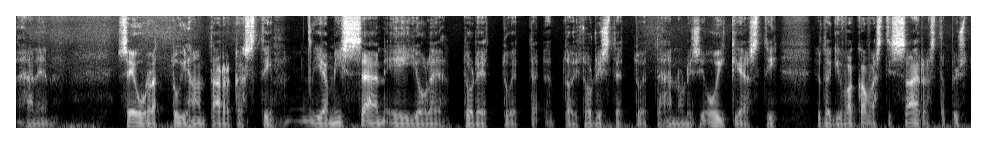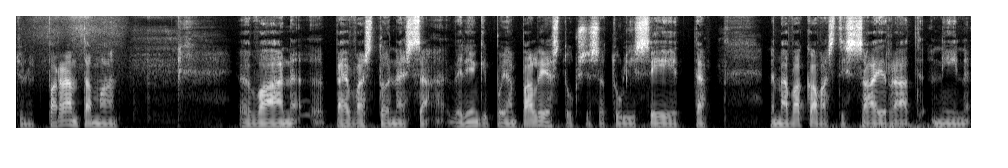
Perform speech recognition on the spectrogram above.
hänen seurattu ihan tarkasti ja missään ei ole todettu, että, toi todistettu, että hän olisi oikeasti jotakin vakavasti sairasta pystynyt parantamaan, vaan päinvastoin näissä veljenkin pojan paljastuksissa tuli se, että nämä vakavasti sairaat, niin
